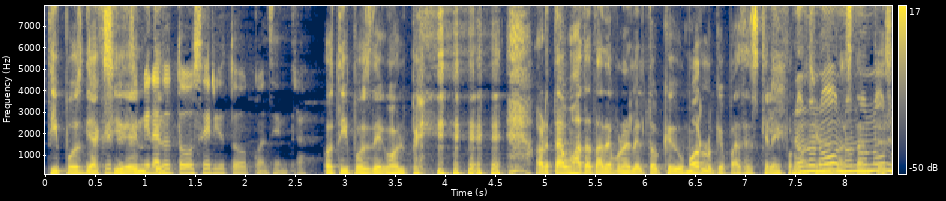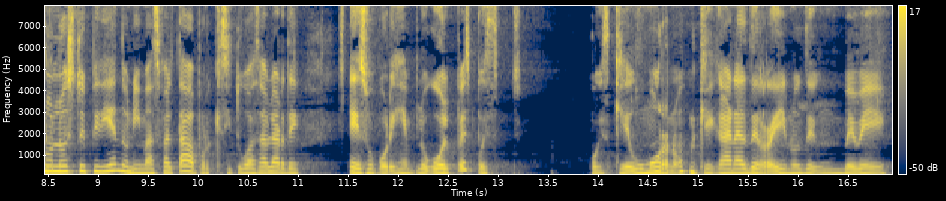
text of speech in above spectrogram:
tipos de Es que te Estoy mirando todo serio, todo concentrado. o tipos de golpe. Ahorita vamos a tratar de ponerle el toque de humor, lo que pasa es que la No, información no, no, es no, no, bastante no, no seria. lo estoy pidiendo, ni más faltaba, porque si tú vas a hablar de eso, por ejemplo, golpes, pues, pues qué humor, ¿no? Qué ganas de reírnos de un bebé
